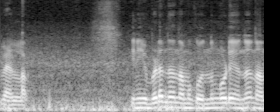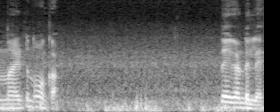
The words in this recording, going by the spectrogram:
വെള്ളം. ഇനി ഇവിടെ നിന്ന് നമുക്ക് ഒന്നും കൂടി ഒന്ന് നന്നായിട്ട് നോക്കാം. ഇതേ കണ്ടില്ലേ?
